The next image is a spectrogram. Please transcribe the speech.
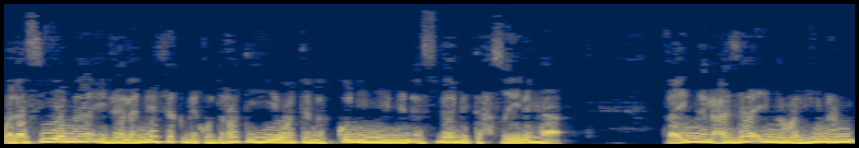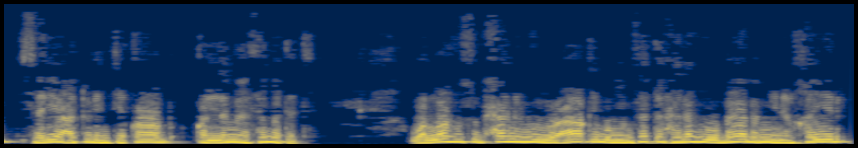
ولا سيما إذا لم يثق بقدرته وتمكنه من أسباب تحصيلها فإن العزائم والهمم سريعة الانتقاض قلما ثبتت والله سبحانه يعاقب من فتح له بابا من الخير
